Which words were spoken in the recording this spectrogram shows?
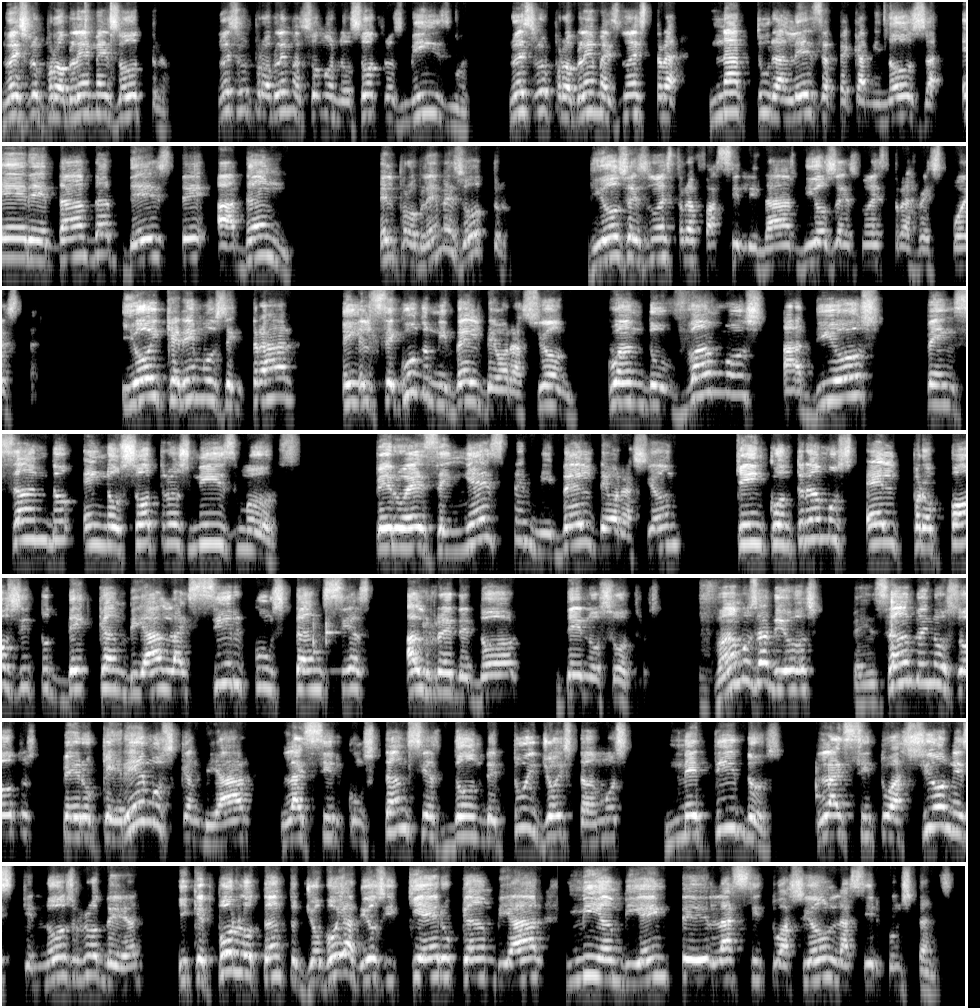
Nuestro problema es otro. Nuestro problema somos nosotros mismos. Nuestro problema es nuestra naturaleza pecaminosa heredada desde Adán. El problema es otro. Dios es nuestra facilidad, Dios es nuestra respuesta. Y hoy queremos entrar en el segundo nivel de oración, cuando vamos a Dios pensando en nosotros mismos. Pero es en este nivel de oración que encontramos el propósito de cambiar las circunstancias alrededor de nosotros. Vamos a Dios pensando en nosotros pero queremos cambiar las circunstancias donde tú y yo estamos metidos, las situaciones que nos rodean y que por lo tanto yo voy a Dios y quiero cambiar mi ambiente, la situación, la circunstancia.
